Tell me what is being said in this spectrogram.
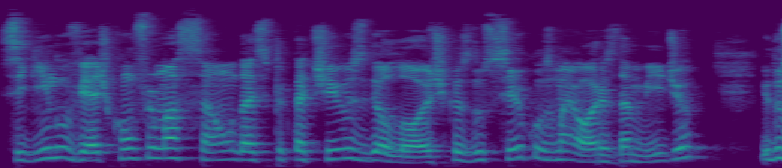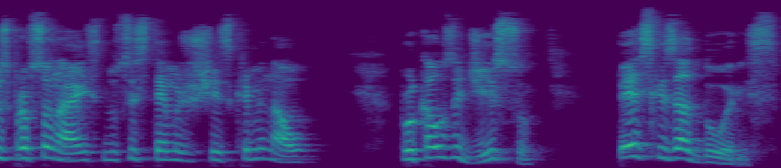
seguindo o viés de confirmação das expectativas ideológicas dos círculos maiores da mídia e dos profissionais do sistema de justiça criminal. Por causa disso, pesquisadores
